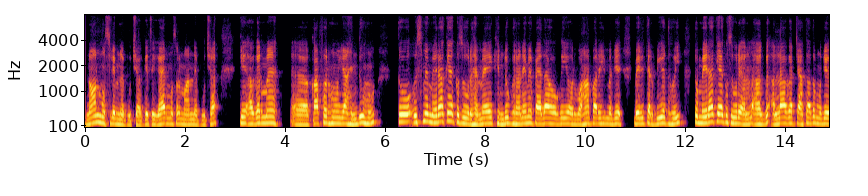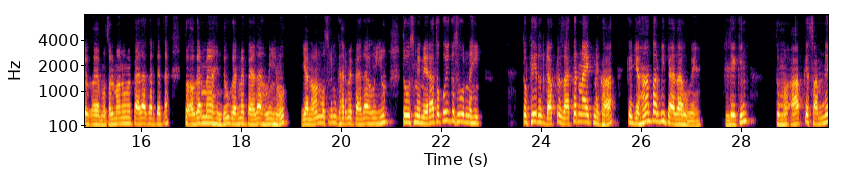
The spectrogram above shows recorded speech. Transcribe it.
नॉन मुस्लिम ने पूछा, किसी गैर मुसलमान ने पूछा कि अगर मैं काफर हूँ या हिंदू हूँ तो उसमें मेरा क्या कसूर है? मैं एक हिंदू घराने में पैदा हो गई और वहाँ पर ही मुझे, मेरी तरबियत हुई तो मेरा क्या कसूर है? अल्लाह अगर चाहता तो मुझे मुसलमानों में पैदा कर देता। तो अगर मैं हिंदू घर में पैदा हुई हूँ या नॉन मुस्लिम घर में पैदा हुई हूँ तो उसमें मेरा तो कोई कसूर नहीं। तो फिर डॉक्टर जाकिर नाइक ने कहा कि जहाँ पर भी पैदा हुए हैं, लेकिन तुम आपके सामने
